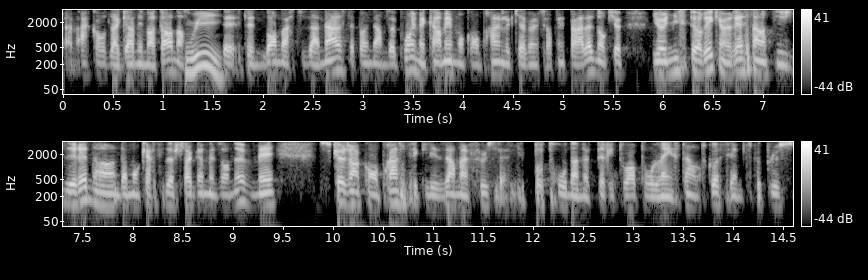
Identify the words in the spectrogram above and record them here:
à cause de la guerre des moteurs. oui. C'était une bombe artisanale, c'était pas une arme de poing, mais quand même, on comprend qu'il y avait un certain parallèle. Donc, il y, a, un historique, un ressenti, je dirais, dans, mon quartier de Schlager Maisonneuve, mais ce que j'en comprends, c'est que les armes à feu, ça c'est pas trop dans notre territoire pour l'instant. En tout cas, c'est un petit peu plus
